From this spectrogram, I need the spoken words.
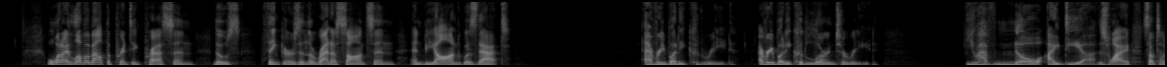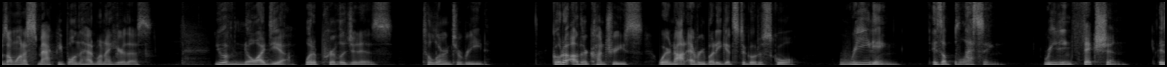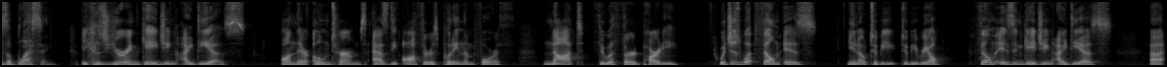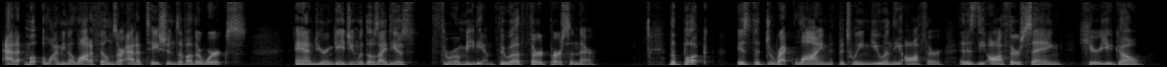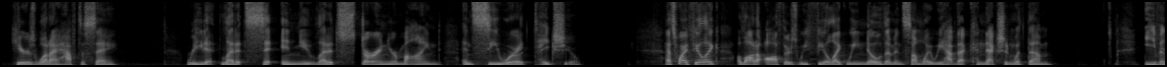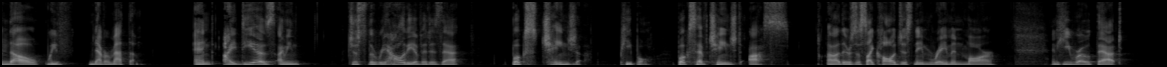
Well, what I love about the printing press and those thinkers in the Renaissance and, and beyond was that everybody could read, everybody could learn to read. You have no idea. This is why sometimes I want to smack people in the head when I hear this. You have no idea what a privilege it is to learn to read. Go to other countries where not everybody gets to go to school. Reading is a blessing. Reading fiction is a blessing because you're engaging ideas on their own terms as the author is putting them forth not through a third party, which is what film is, you know, to be to be real. Film is engaging ideas. Uh, I mean, a lot of films are adaptations of other works, and you're engaging with those ideas through a medium, through a third person there. The book is the direct line between you and the author. It is the author saying, Here you go. Here's what I have to say. Read it, let it sit in you, let it stir in your mind and see where it takes you. That's why I feel like a lot of authors, we feel like we know them in some way. We have that connection with them, even though we've never met them. And ideas, I mean, just the reality of it is that books change people, books have changed us. Uh, there's a psychologist named Raymond Mar, and he wrote that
